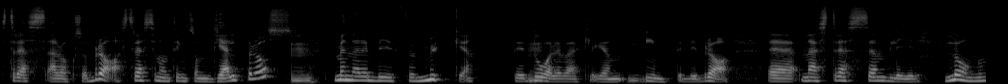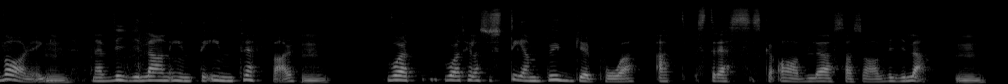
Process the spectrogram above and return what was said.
Stress är också bra. Stress är någonting som hjälper oss. Men när det blir för mycket, det är då det verkligen inte blir bra. Eh, när stressen blir långvarig, när vilan inte inträffar. Vårt, vårt hela system bygger på att stress ska avlösas av vila. Mm.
